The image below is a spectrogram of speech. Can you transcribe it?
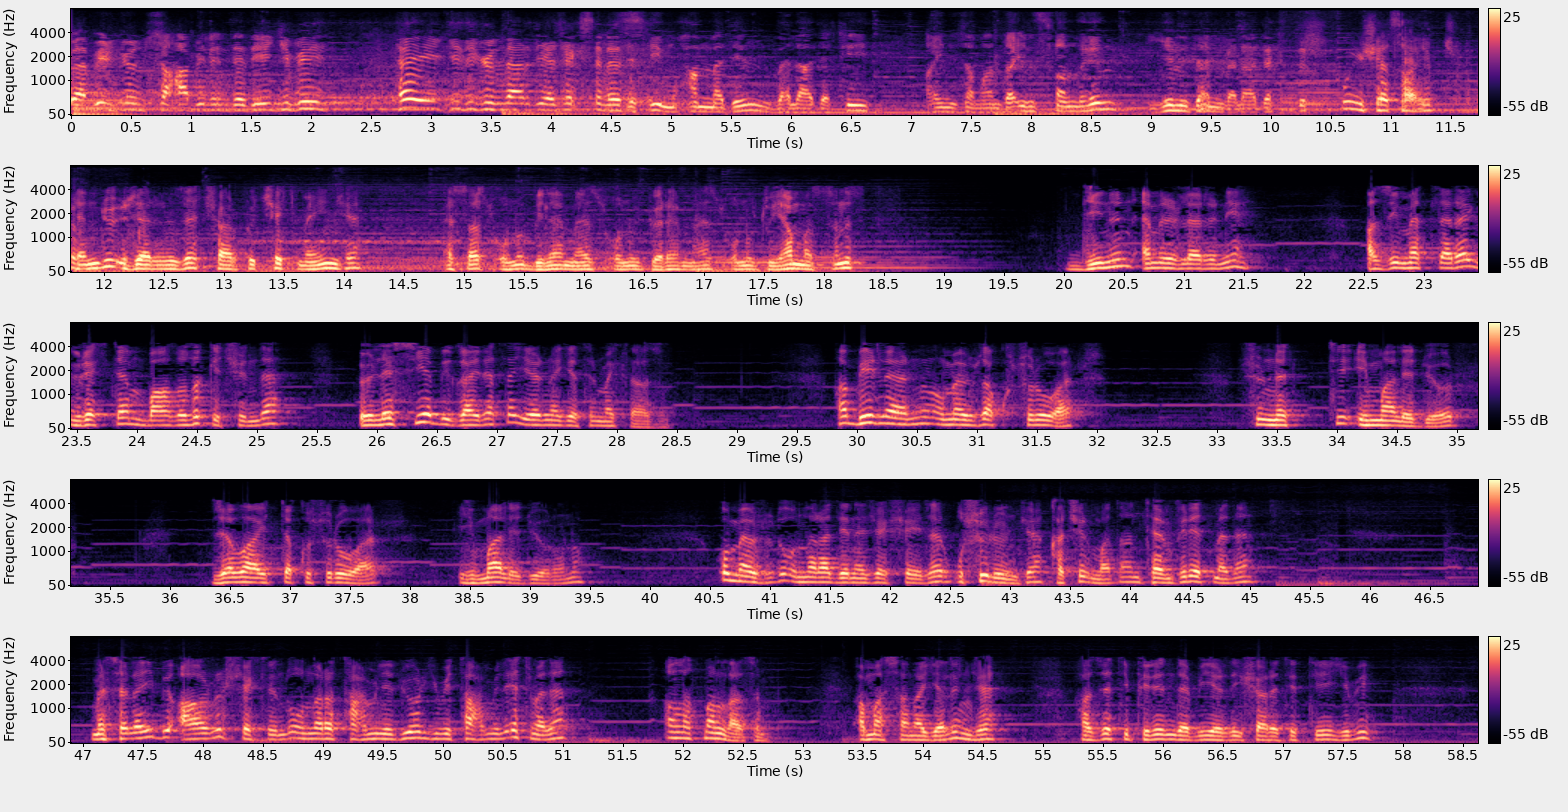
Ve bir gün sahabinin dediği gibi, hey gidi günler diyeceksiniz. Hz. Muhammed'in veladeti aynı zamanda insanlığın yeniden veladettir. Bu işe sahip çıkın. Kendi üzerinize çarpı çekmeyince esas onu bilemez, onu göremez, onu duyamazsınız. Dinin emirlerini azimetlere yürekten bağlılık içinde ölesiye bir gayretle yerine getirmek lazım. Ha birilerinin o mevzuda kusuru var. Sünneti ihmal ediyor. Zevaitte kusuru var. ihmal ediyor onu. O mevzuda onlara denecek şeyler usulünce, kaçırmadan, tenfir etmeden, meseleyi bir ağırlık şeklinde onlara tahmin ediyor gibi tahmin etmeden anlatman lazım. Ama sana gelince, Hazreti Pir'in de bir yerde işaret ettiği gibi,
